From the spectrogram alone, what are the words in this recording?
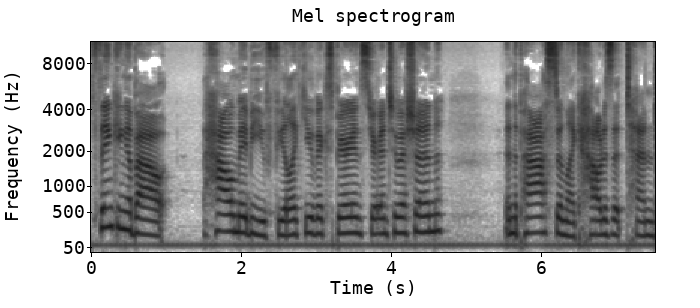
thinking about how maybe you feel like you've experienced your intuition in the past and like how does it tend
